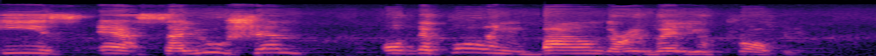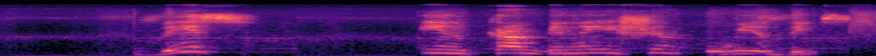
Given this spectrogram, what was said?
is a solution of the following boundary value problem. This in combination with this,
